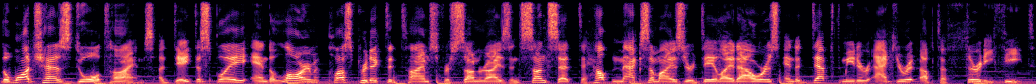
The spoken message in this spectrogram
The watch has dual times, a date display and alarm, plus predicted times for sunrise and sunset to help maximize your daylight hours and a depth meter accurate up to 30 feet.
